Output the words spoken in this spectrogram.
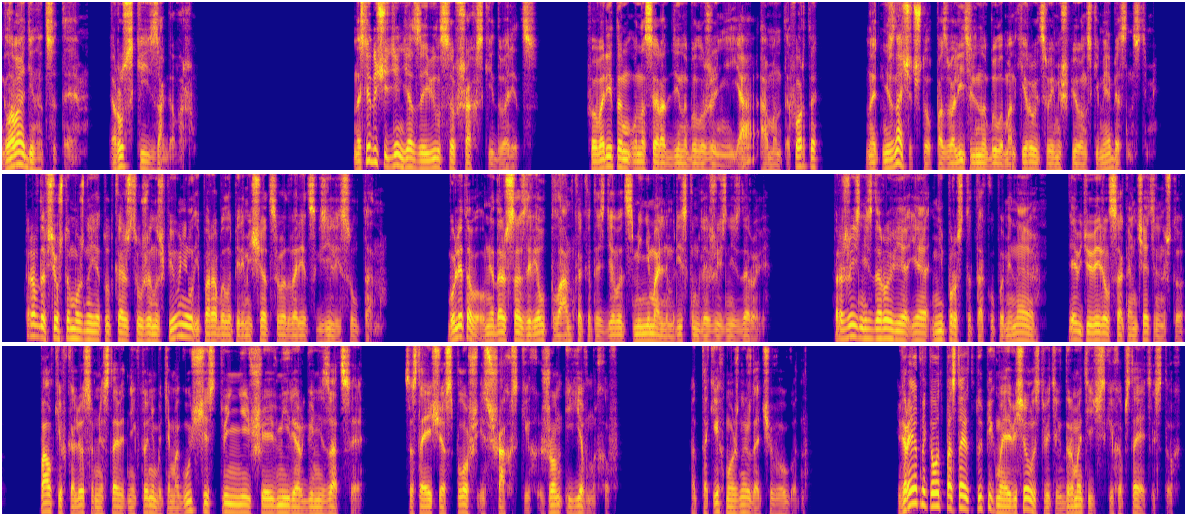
Глава одиннадцатая. Русский заговор. На следующий день я заявился в Шахский дворец. Фаворитом у Насер ад был уже не я, а Монтефорте, но это не значит, что позволительно было манкировать своими шпионскими обязанностями. Правда, все, что можно, я тут, кажется, уже нашпионил, и пора было перемещаться во дворец к Зили Султану. Более того, у меня даже созрел план, как это сделать с минимальным риском для жизни и здоровья. Про жизнь и здоровье я не просто так упоминаю. Я ведь уверился окончательно, что палки в колеса мне ставит не кто-нибудь, а могущественнейшая в мире организация, состоящая сплошь из шахских жен и евнухов. От таких можно ждать чего угодно. Вероятно, кого-то поставит в тупик моя веселость в этих драматических обстоятельствах.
